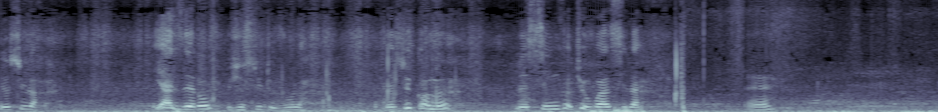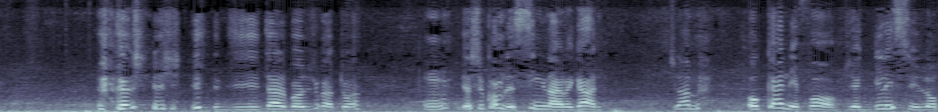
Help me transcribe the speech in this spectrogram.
je suis là. Il y a zéro, je suis toujours là. Je suis comme le signe que tu vois ici là. Hein? Digital, bonjour à toi. Hein? Je suis comme le signe là, regarde. Tu n'as aucun effort. Je glisse sur l'eau.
